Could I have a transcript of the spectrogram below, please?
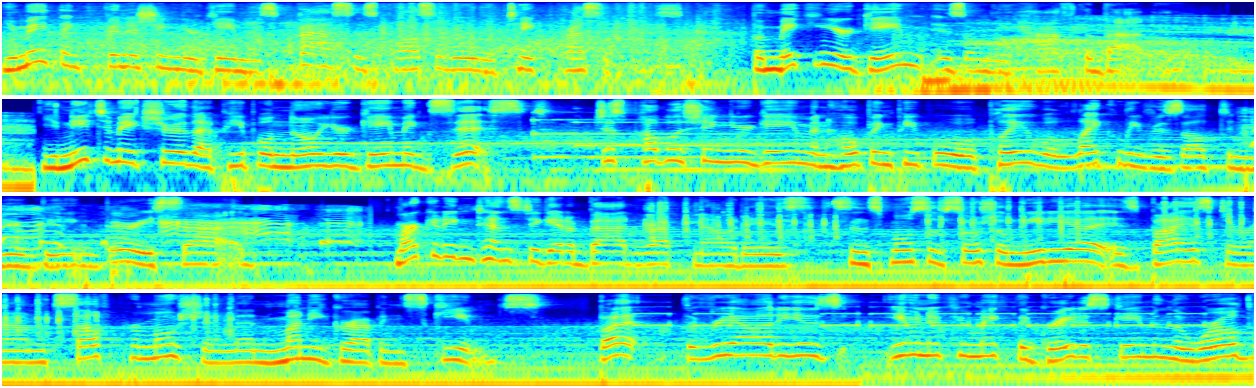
You may think finishing your game as fast as possible would take precedence, but making your game is only half the battle. You need to make sure that people know your game exists. Just publishing your game and hoping people will play will likely result in you being very sad. Marketing tends to get a bad rep nowadays, since most of social media is biased around self-promotion and money-grabbing schemes. But the reality is, even if you make the greatest game in the world,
